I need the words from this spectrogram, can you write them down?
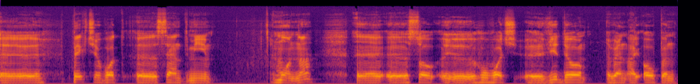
uh, picture what sent me Mona. uh, so who watch video when I open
